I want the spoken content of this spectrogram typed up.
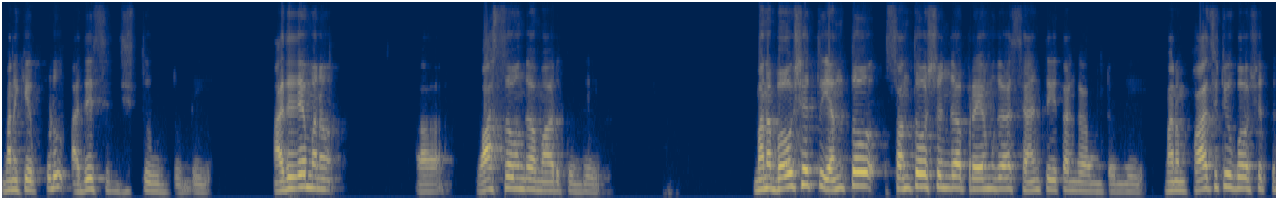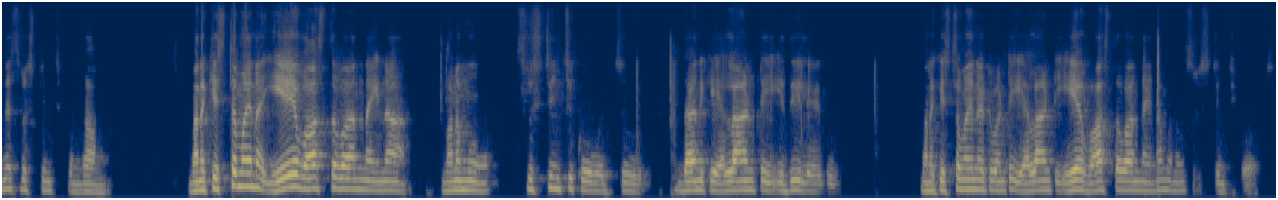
మనకి ఎప్పుడు అదే సిద్ధిస్తూ ఉంటుంది. అదే మనం వాస్తవంగా మారుతుంది. మన భవిష్యత్తు ఎంతో సంతోషంగా ప్రేమగా శాంతియుతంగా ఉంటుంది. మనం పాజిటివ్ భవిష్యత్తుని సృష్టించుకుందాం. మనకిష్టమైన ఏ వాస్తవాన్నైనా మనము సృష్టించుకోవచ్చు. దానికి ఎలాంటి ఇది లేదు. మనకిష్టమైనటువంటి ఎలాంటి ఏ వాస్తవాన్నైనా మనం సృష్టించుకోవచ్చు.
